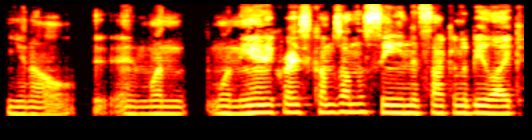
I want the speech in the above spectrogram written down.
you know, and when when the Antichrist comes on the scene, it's not going to be like,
